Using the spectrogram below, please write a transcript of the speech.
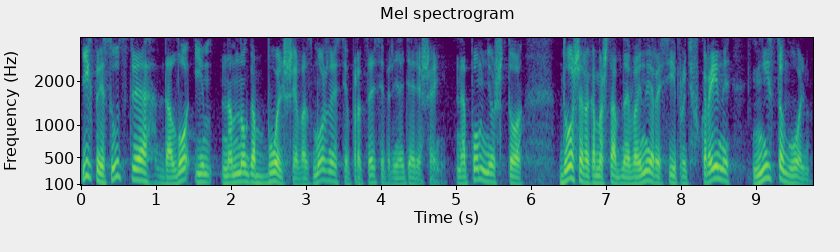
Их присутствие дало им намного большие возможности в процессе принятия решений. Напомню, что до широкомасштабной войны России против Украины ни Стокгольм,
